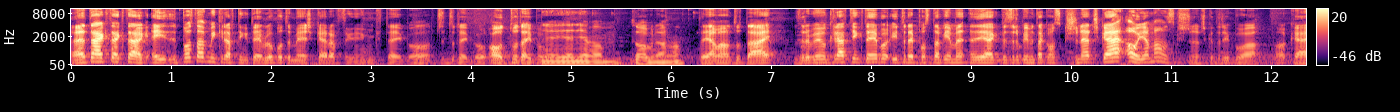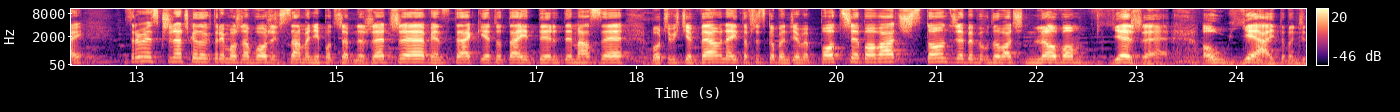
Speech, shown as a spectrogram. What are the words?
E, tak, tak, tak. Ej, postaw mi crafting table, bo ty miałeś crafting table. Czy tutaj był? O, tutaj był. Nie, ja nie mam. Tu, Dobra, No. to ja mam tutaj. Zrobimy crafting table i tutaj postawimy, e, jakby zrobimy taką skrzyneczkę. O, ja mam skrzyneczkę, tutaj była. Okej. Zrobimy skrzyneczkę, do której można włożyć same niepotrzebne rzeczy, więc takie tutaj dyrdy masy, bo oczywiście wełnę i to wszystko będziemy potrzebować stąd, żeby wybudować nową wieżę. Oh yeah, i to będzie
